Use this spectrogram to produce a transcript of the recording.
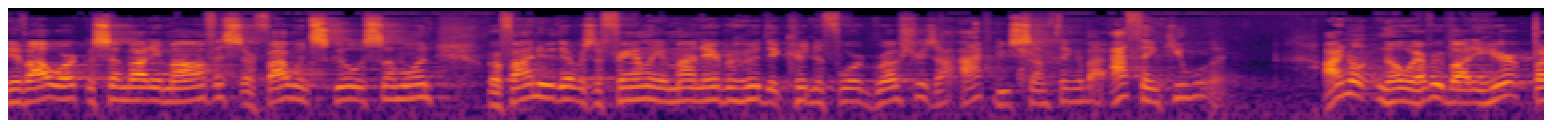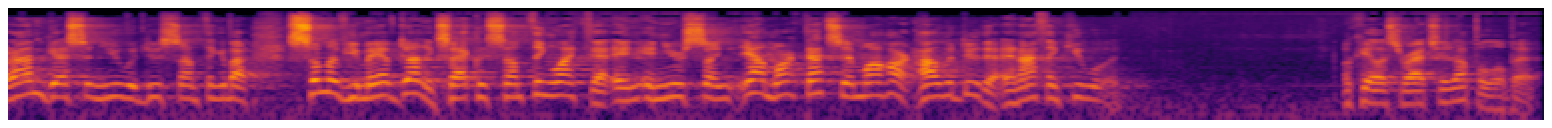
If I worked with somebody in my office, or if I went to school with someone, or if I knew there was a family in my neighborhood that couldn't afford groceries, I, would do something about it. I think you would. I don't know everybody here, but I'm guessing you would do something about it. Some of you may have done exactly something like that, and, and you're saying, Yeah, Mark, that's in my heart. I would do that, and I think you would. Okay, let's ratchet it up a little bit.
